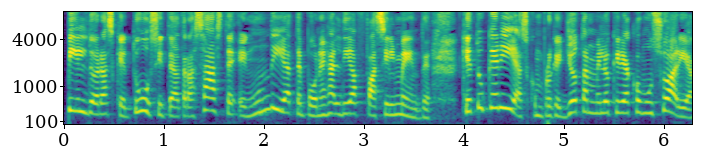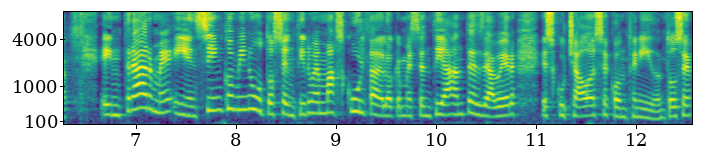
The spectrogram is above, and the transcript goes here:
píldoras que tú, si te atrasaste en un día, te pones al día fácilmente. ¿Qué tú querías? Porque yo también lo quería como usuaria. Entrarme y en cinco minutos sentirme más culta de lo que me sentía antes de haber escuchado ese contenido. Entonces,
